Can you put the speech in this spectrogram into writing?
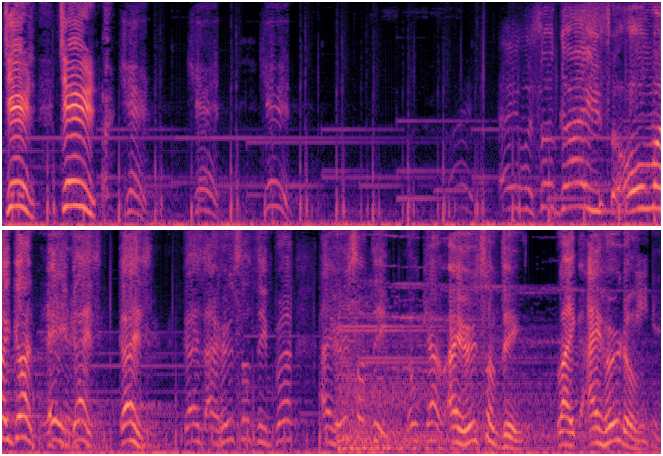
Jared! Jared! Jared! Jared! Jared! Hey, what's up, guys? Oh my god. Hey, guys, guys, guys, I heard something, bruh. I heard something. No cap. I heard something. Like, I heard He him. here.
